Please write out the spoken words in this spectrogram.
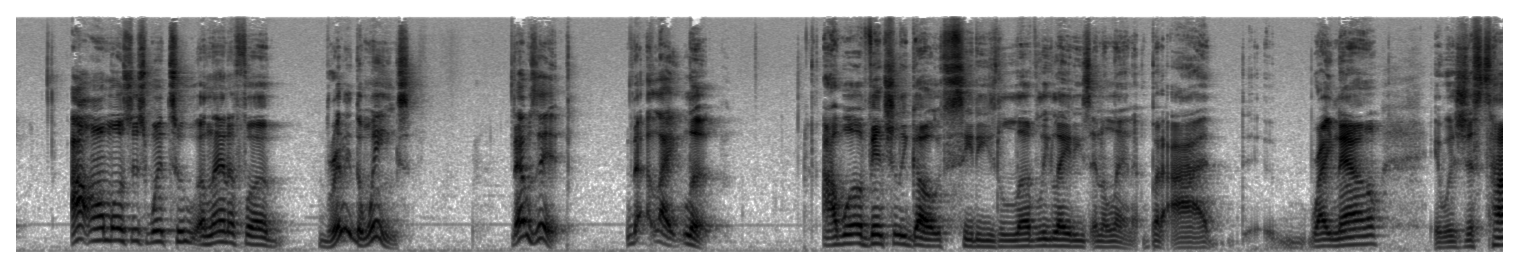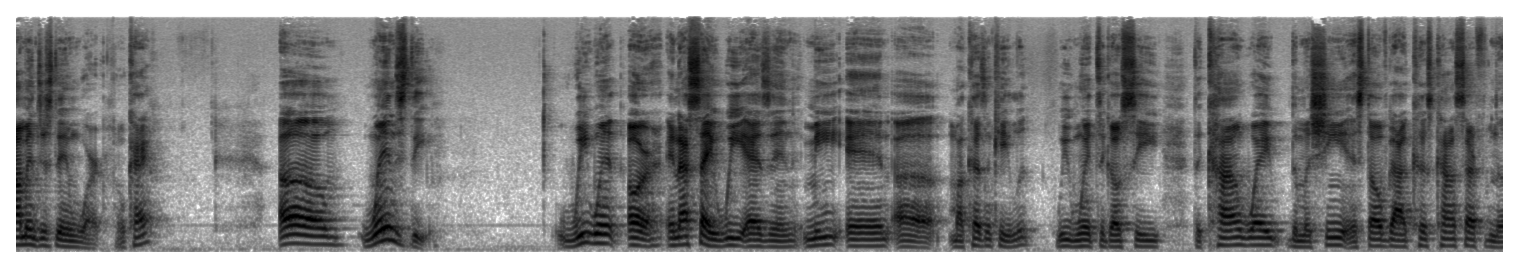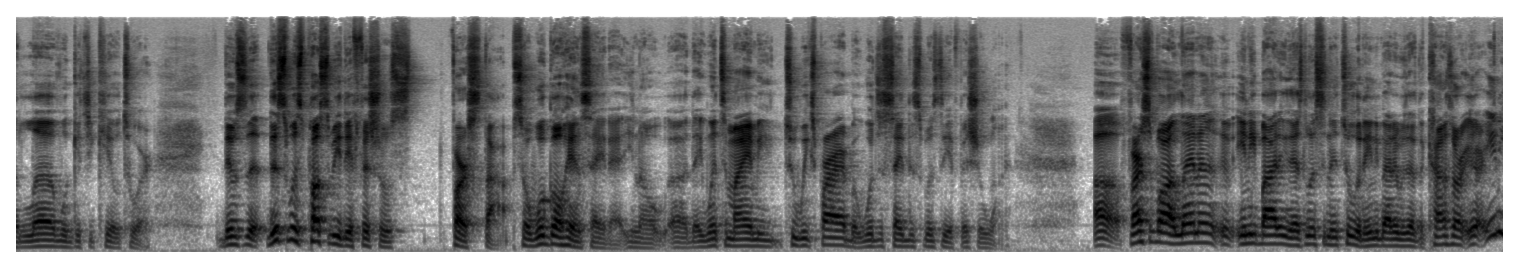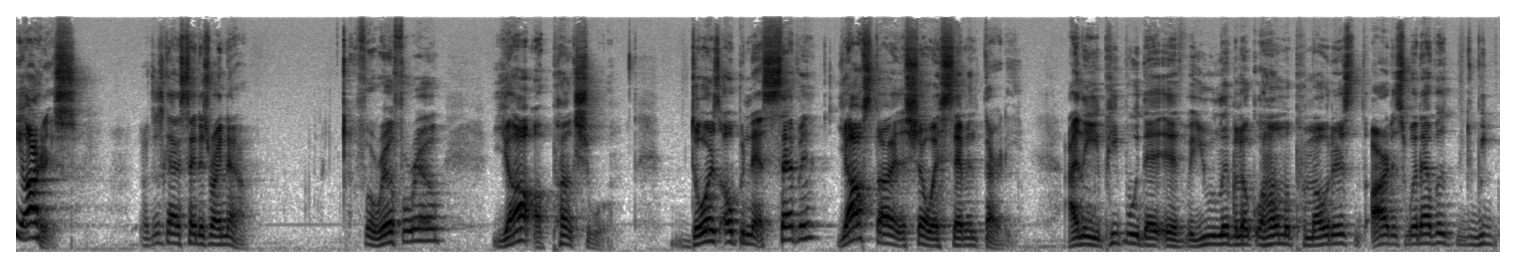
I almost just went to Atlanta for really the wings. That was it. Like, look, I will eventually go to see these lovely ladies in Atlanta, but I, right now, it was just timing just didn't work. Okay. Um, Wednesday, we went, or and I say we as in me and uh my cousin Keela. We went to go see the Conway, the Machine, and Stove God Cooks concert from the Love Will Get You Killed tour. This was this was supposed to be the official first stop. So we'll go ahead and say that. You know, uh, they went to Miami two weeks prior, but we'll just say this was the official one. Uh, first of all, Atlanta, if anybody that's listening to it, anybody was at the concert, or any artist, I just got to say this right now. For real, for real, y'all are punctual. Doors open at 7. Y'all started the show at 7.30. I need people that if you live in Oklahoma, promoters, artists, whatever, we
